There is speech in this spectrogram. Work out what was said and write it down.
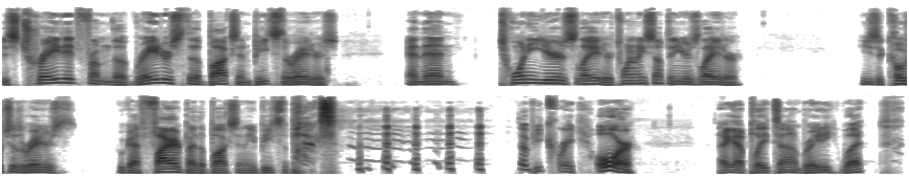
is traded from the Raiders to the Bucs and beats the Raiders, and then twenty years later, twenty something years later, he's a coach of the Raiders who got fired by the Bucs and he beats the Bucs. That'd be great. Or I got to play Tom Brady. What?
